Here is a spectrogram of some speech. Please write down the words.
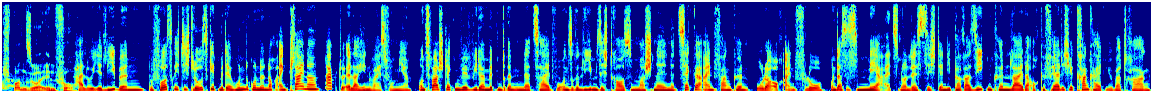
Sponsorinfo. Hallo ihr Lieben. Bevor es richtig losgeht mit der Hunderunde, noch ein kleiner, aktueller Hinweis von mir. Und zwar stecken wir wieder mittendrin in der Zeit, wo unsere Lieben sich draußen mal schnell eine Zecke einfangen können oder auch ein Floh. Und das ist mehr als nur lästig, denn die Parasiten können leider auch gefährliche Krankheiten übertragen,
